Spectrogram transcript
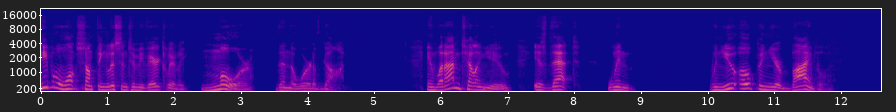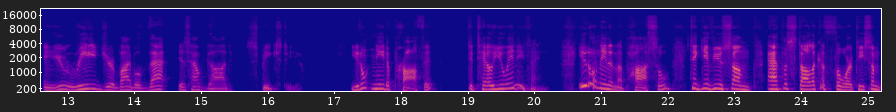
People want something, listen to me very clearly, more than the Word of God. And what I'm telling you is that when when you open your Bible and you read your Bible, that is how God speaks to you. You don't need a prophet to tell you anything. You don't need an apostle to give you some apostolic authority, some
